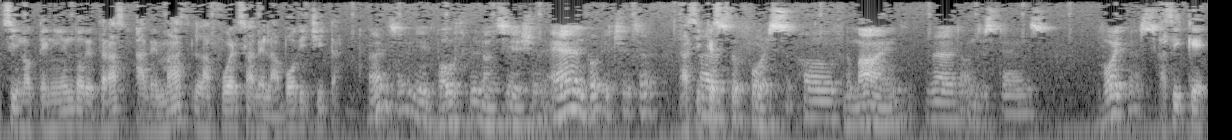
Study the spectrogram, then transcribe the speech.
sino teniendo detrás además la fuerza de la bodhicitta. Right, so we need both renunciation and bodhicitta Así que, Así que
